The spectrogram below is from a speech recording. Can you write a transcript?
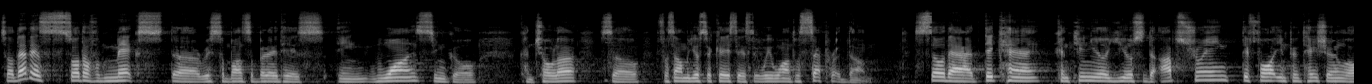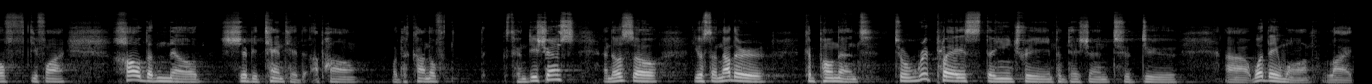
So that is sort of mix the responsibilities in one single controller. So for some use cases, we want to separate them so that they can continue use the upstream default implementation of define how the node should be tainted upon what kind of conditions, and also use another component to replace the in-tree implementation to do uh, what they want, like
